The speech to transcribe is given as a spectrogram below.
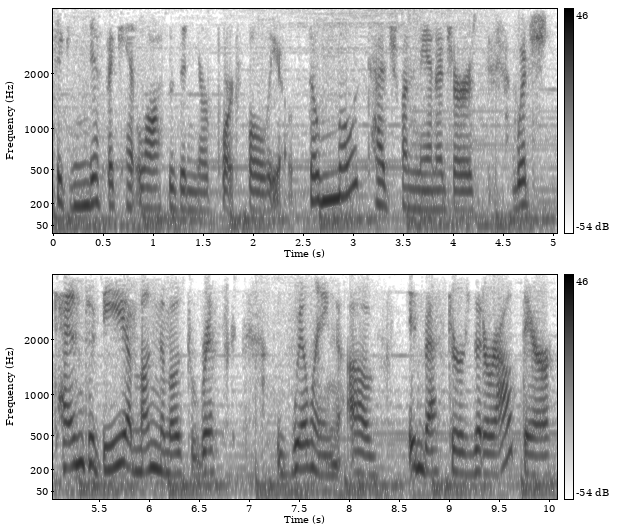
significant losses in your portfolio. So most hedge fund managers, which tend to be among the most risk willing of investors that are out there,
